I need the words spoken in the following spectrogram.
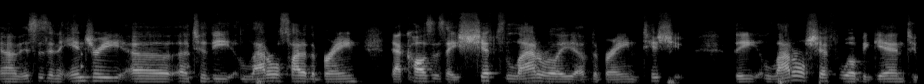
um, this is an injury uh, uh, to the lateral side of the brain that causes a shift laterally of the brain tissue. The lateral shift will begin to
